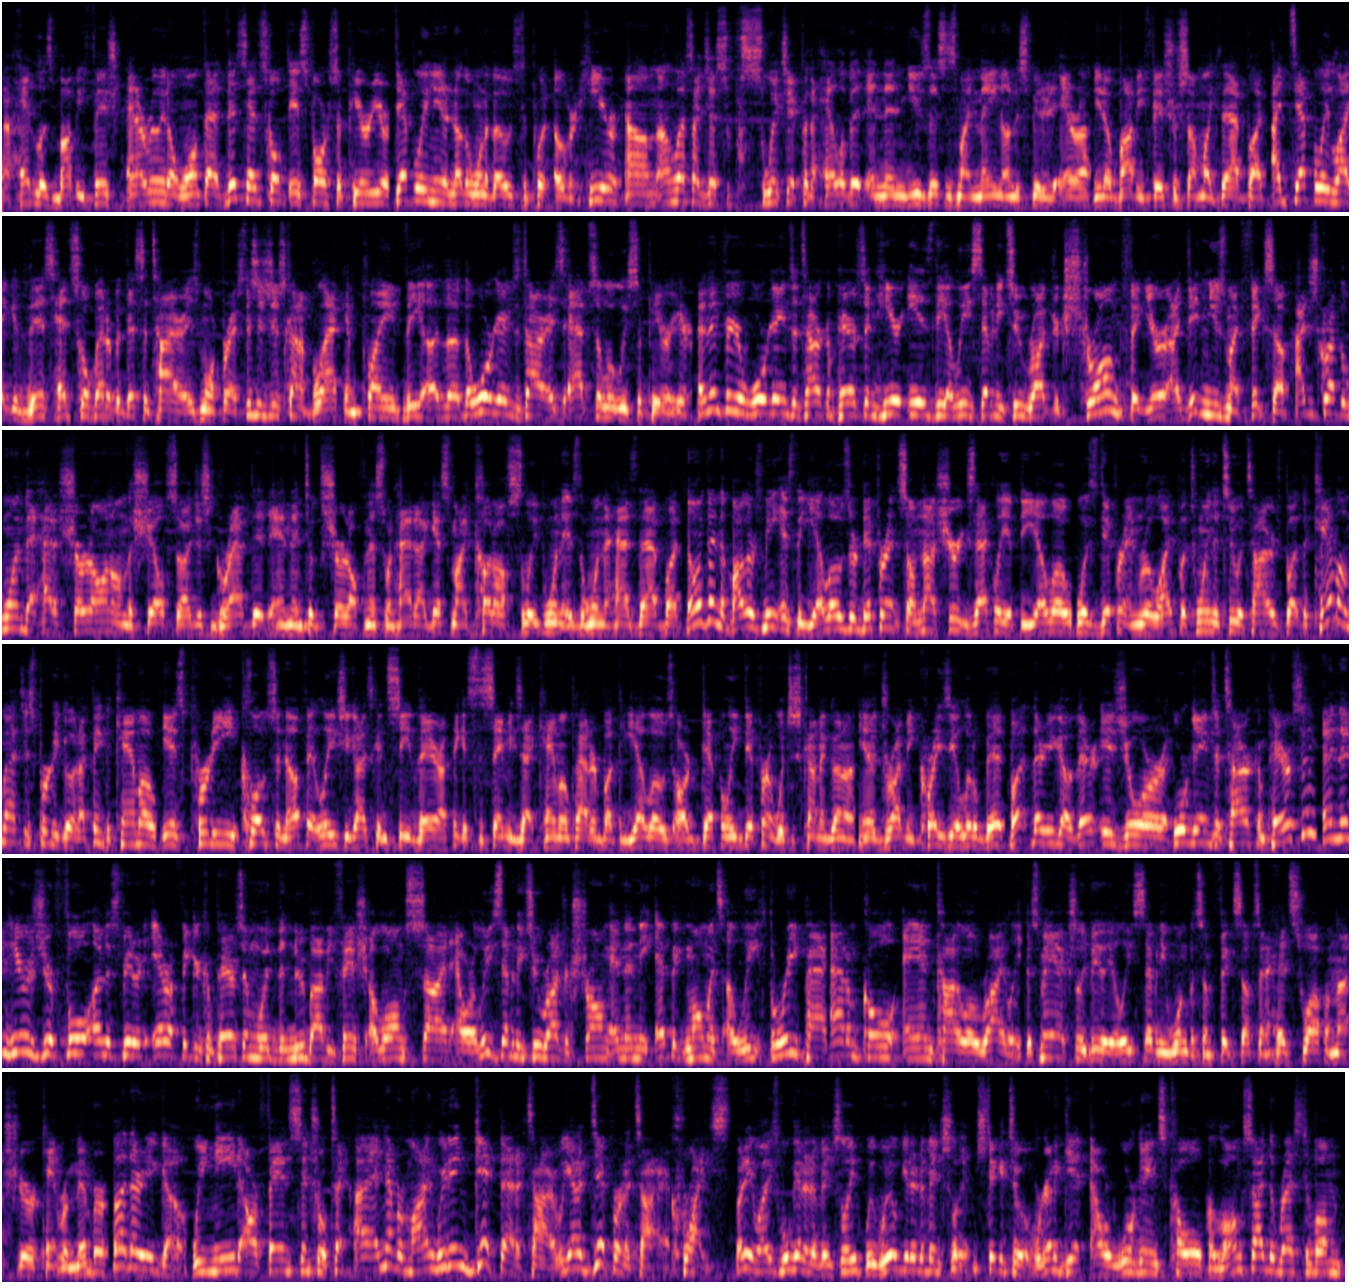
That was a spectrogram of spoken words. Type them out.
a headless Bobby Fish, and I really don't want that. This head sculpt is far superior. Definitely need another one of those to put over here, um, unless I just switch it for the hell of it and then use this as my main Undisputed Era, you know, Bobby Fish or something like that, but I definitely like this head sculpt better, but this attire is more fresh. This is just kind of black and plain. The, uh, the, the War Games attire is absolutely superior. And then for your War Games attire comparison, here is the Elite 72 Roderick Strong figure. I didn't use my fix-up. I just grabbed the one that had a shirt on on the shelf, so I just grabbed it and then took the shirt off, and this one had it. I guess my cut-off sleeve one is the one that has that, but the only thing that bothers me is the yellows are different, so I'm not sure exactly if the yellow was different in real life between the two attires, but the camo match is pretty good. I think the camo is pretty close enough, at least. You guys can see there. I think it's the same exact camo pattern, but the yellows are definitely different, which is kind of gonna, you know, drive me crazy a little bit. But there you go. There is your War Games attire comparison. And then here's your full Undisputed Era figure comparison with the new Bobby Fish alongside our Elite 72 Roderick Strong and then the Epic Moments Elite 3-pack Adam Cole and Kyle O'Reilly. This may actually be the Elite 71 with some fix-ups and a head swap. I'm not sure. Can't remember. But there you go. We need our Fan Central tech. Uh, never mind. We didn't get that attire. We got a different attire. Christ. But anyways, we'll get it eventually. We will get it eventually. I'm sticking to it. We're going to get our War Games Cole alongside the rest of them.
